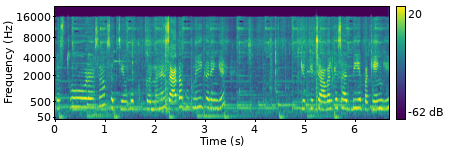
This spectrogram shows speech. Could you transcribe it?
बस थोड़ा सा सब्जियों को कुक करना है। ज़्यादा कुक नहीं करेंगे। क्योंकि चावल के साथ भी ये पकेंगी।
